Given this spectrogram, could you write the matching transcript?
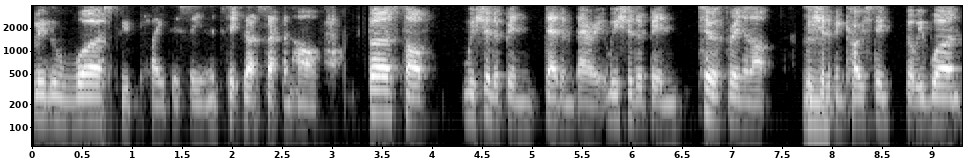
probably the worst we've played this season, in particular that second half. First half, we should have been dead and buried. We should have been two or three nil up. We Mm. should have been coasting, but we weren't.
